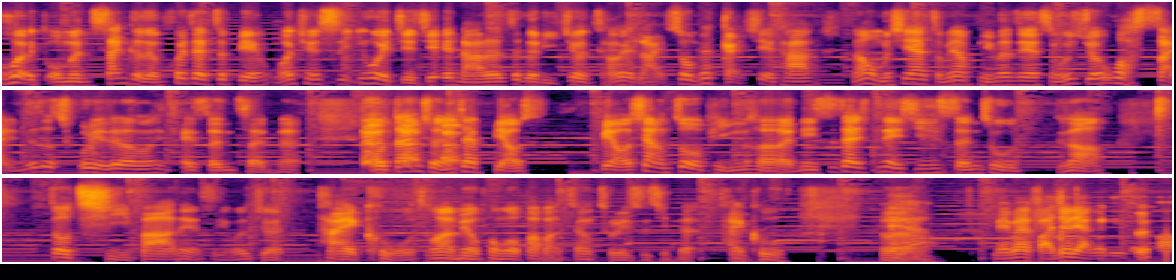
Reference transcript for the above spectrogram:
会，我们三个人会在这边，完全是因为姐姐拿了这个礼券才会来，所以我们要感谢她。然后我们现在怎么样评分这件事，我就觉得哇塞，你这个处理这个东西太深沉了。我单纯在表表象做平衡，你是在内心深处，知道做启发那个事情，我就觉得太酷，我从来没有碰过爸爸这样处理事情的，太酷。对啊，没办法，就两个女儿嘛，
